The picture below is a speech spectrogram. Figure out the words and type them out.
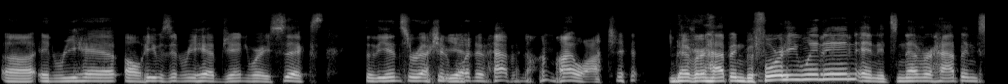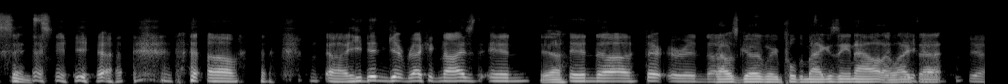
uh, in rehab. Oh, he was in rehab January 6th. So the insurrection Yeah. wouldn't have happened on my watch. never happened before he went in, and it's never happened since. yeah. Um, uh, he didn't get recognized in Yeah, in uh there or in uh, that was good. Where he pulled the magazine out. I like yeah, that. Yeah.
